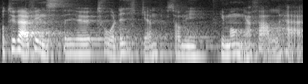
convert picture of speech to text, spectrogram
Och tyvärr finns det ju två diken, som i, i många fall här.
